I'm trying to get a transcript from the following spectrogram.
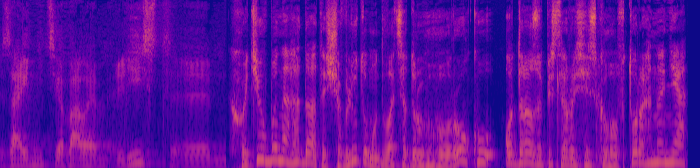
Zainicjowałem list e, Хотів би нагадати, що в лютому 22-го року, одразу після російського вторгнення,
